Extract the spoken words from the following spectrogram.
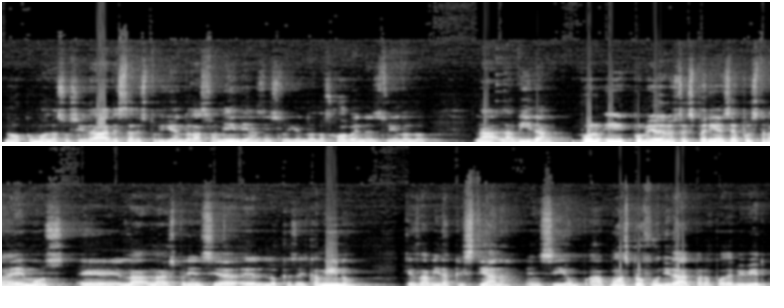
¿no? Como la sociedad está destruyendo las familias, destruyendo a los jóvenes, destruyendo los la, la vida y por medio de nuestra experiencia pues traemos eh, la, la, experiencia, lo que es el camino, que es la vida cristiana en sí, a más profundidad para poder vivir,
